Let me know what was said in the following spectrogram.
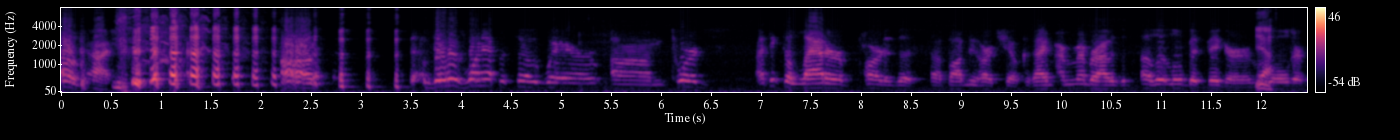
oh gosh, there was one episode where um, towards I think the latter part of the uh, Bob Newhart show because I, I remember I was a, a little, little bit bigger, a Yeah. little older,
